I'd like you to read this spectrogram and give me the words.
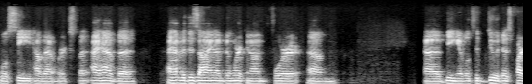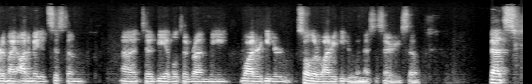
we'll see how that works. But I have a I have a design I've been working on for um, uh, being able to do it as part of my automated system uh, to be able to run the water heater, solar water heater when necessary. So that's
